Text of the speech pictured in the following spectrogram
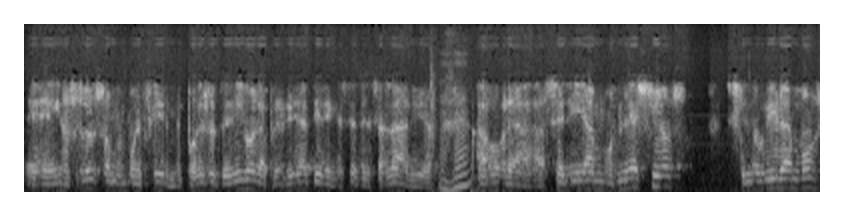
Eh, y nosotros somos muy firmes, por eso te digo, la prioridad tiene que ser el salario. Ahora, seríamos necios si no hubiéramos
